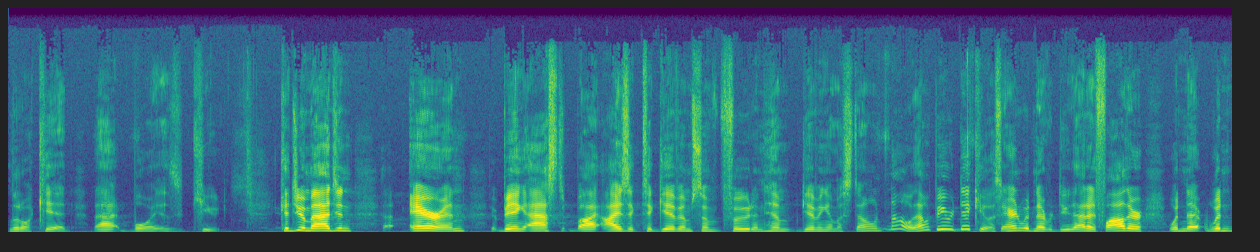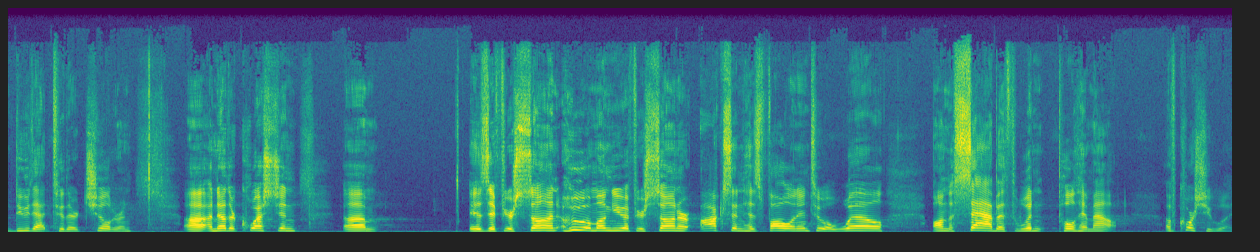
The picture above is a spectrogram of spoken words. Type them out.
little kid. That boy is cute. Could you imagine Aaron being asked by Isaac to give him some food and him giving him a stone? No, that would be ridiculous. Aaron would never do that. A father would ne- wouldn't do that to their children. Uh, another question um, is if your son, who among you, if your son or oxen has fallen into a well on the Sabbath, wouldn't pull him out? Of course you would.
